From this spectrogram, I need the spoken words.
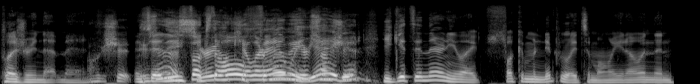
pleasuring that man." Oh shit! And Isn't that he a fucks the whole killer family. yeah, dude. shit? He gets in there and he like fucking manipulates them all, you know, and then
